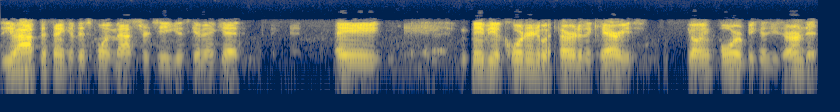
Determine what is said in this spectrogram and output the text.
you have to think at this point Master Teague is going to get a maybe a quarter to a third of the carries going forward because he's earned it.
